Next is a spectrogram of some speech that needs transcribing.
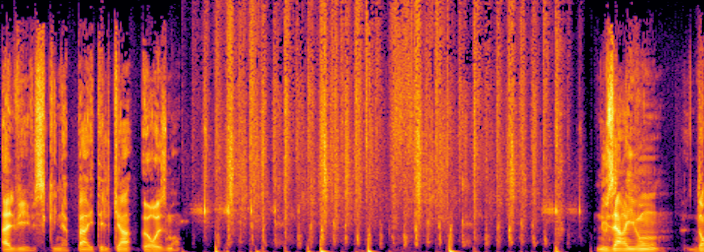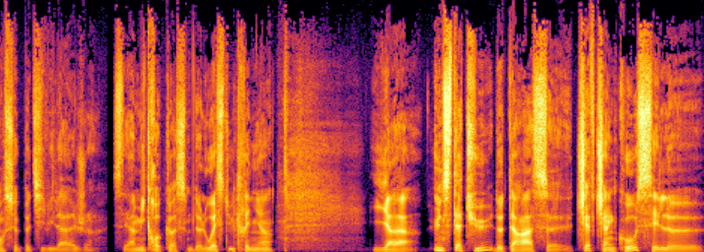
à Lviv, ce qui n'a pas été le cas, heureusement. Nous arrivons dans ce petit village, c'est un microcosme de l'ouest ukrainien. Il y a une statue de Taras Shevchenko, c'est le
